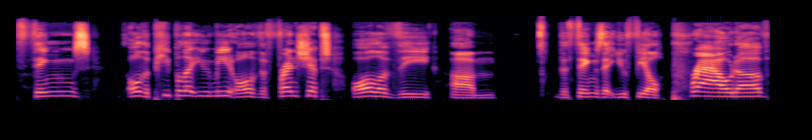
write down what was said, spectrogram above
things, all the people that you meet, all of the friendships, all of the um, the things that you feel proud of,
